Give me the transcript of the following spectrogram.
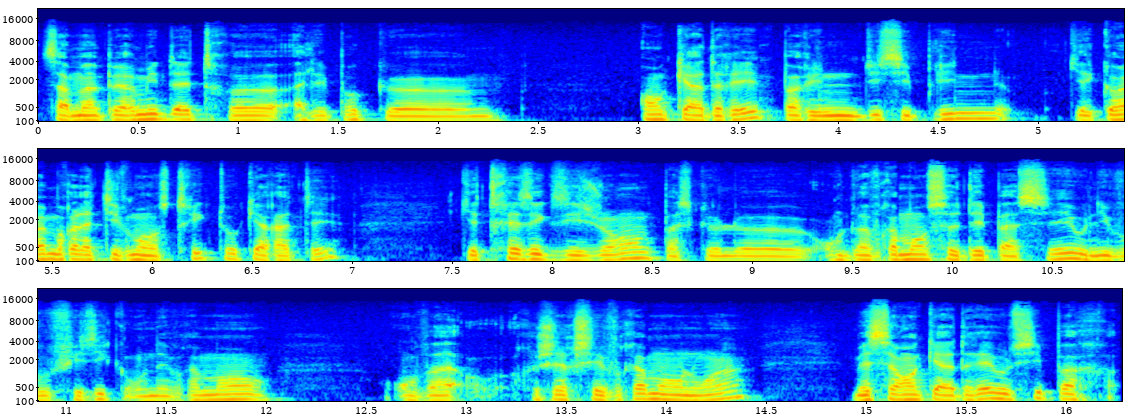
ça m'a permis d'être euh, à l'époque euh, encadré par une discipline qui est quand même relativement stricte au karaté, qui est très exigeante parce que le, on doit vraiment se dépasser au niveau physique. On est vraiment, on va rechercher vraiment loin, mais c'est encadré aussi par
